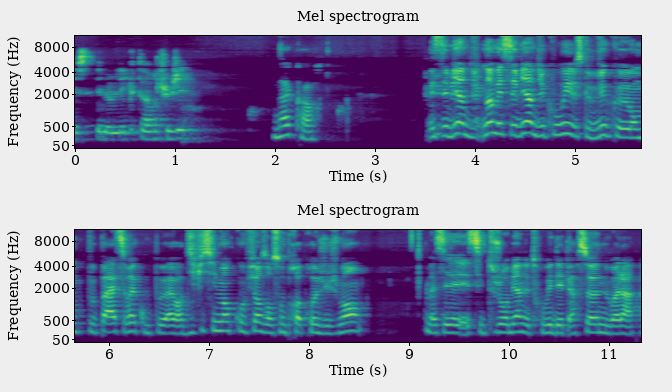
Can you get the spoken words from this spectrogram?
laisser le lecteur juger. D'accord. Mais c'est bien, du... non mais c'est bien du coup oui, parce que vu qu'on peut pas, c'est vrai qu'on peut avoir difficilement confiance dans son propre jugement. Bah c'est c'est toujours bien de trouver des personnes, voilà,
